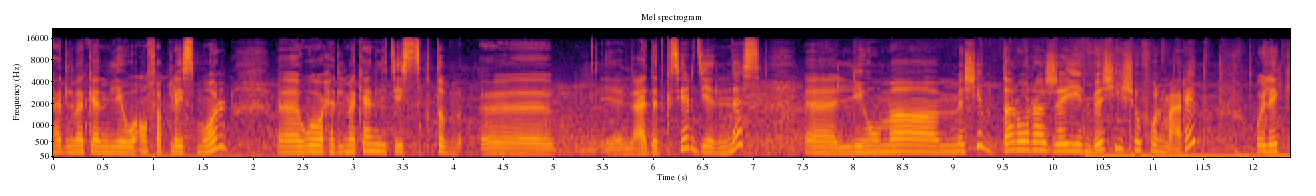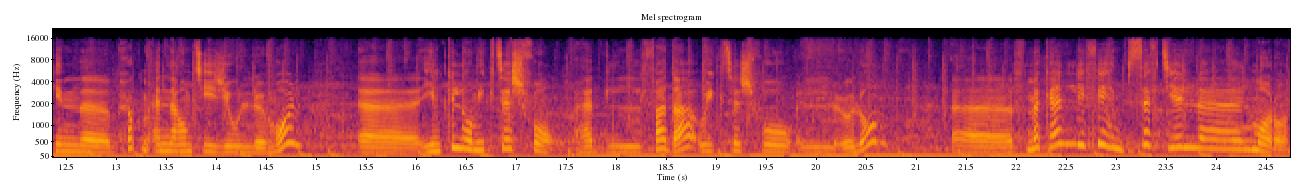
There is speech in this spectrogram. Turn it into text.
هذا المكان اللي هو انفا بليس مول هو واحد المكان اللي تيستقطب آه، يعني عدد كثير ديال الناس آه، اللي هما ماشي بالضرورة جايين باش يشوفوا المعرض ولكن بحكم أنهم تيجيو للمول آه، يمكن لهم يكتشفوا هذا الفضاء ويكتشفوا العلوم. في مكان اللي فيه بزاف ديال المرور.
